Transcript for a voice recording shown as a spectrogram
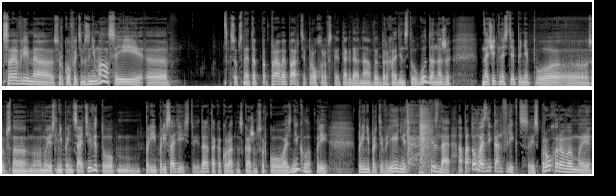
в свое время Сурков этим занимался, и э, собственно, это правая партия Прохоровская тогда на выборах 2011 года, она же в значительной степени по, собственно, ну, если не по инициативе, то при, при содействии, да, так аккуратно скажем, Суркова возникла, при, при непротивлении, не знаю. А потом возник конфликт и с Прохоровым, и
